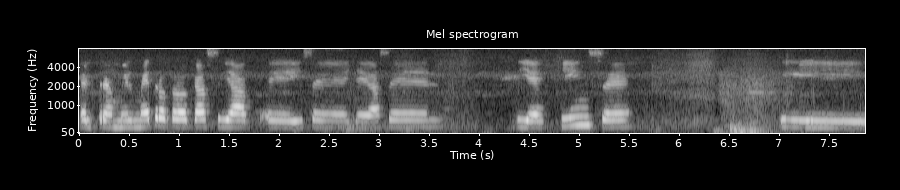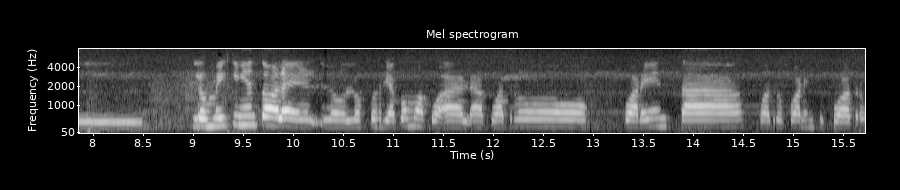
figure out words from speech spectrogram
el 3000 metros creo que hacía, eh, hice, llegué a hacer 10, 15 y los 1500 los, los corría como a, a, 440, 444,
